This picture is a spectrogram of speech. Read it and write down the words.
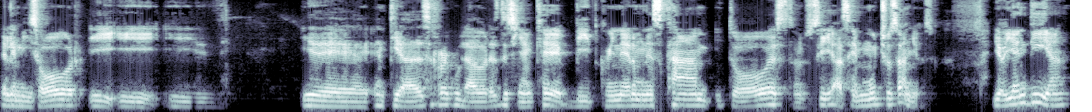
el emisor y y de entidades reguladoras decían que Bitcoin era un scam y todo esto, sí, hace muchos años. Y hoy en día,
